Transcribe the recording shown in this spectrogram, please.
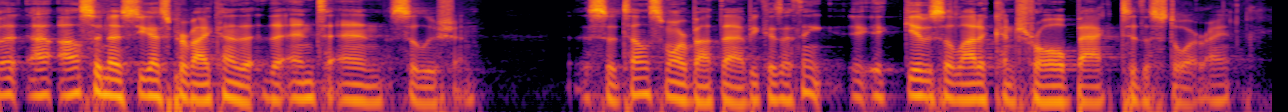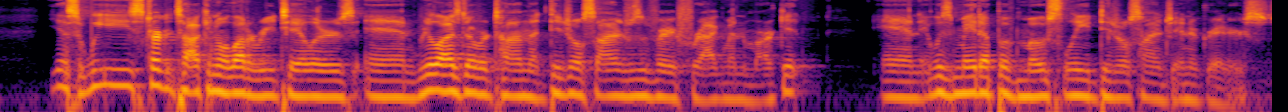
But I also noticed you guys provide kind of the, the end-to-end solution. So tell us more about that because I think it, it gives a lot of control back to the store, right? Yeah, so we started talking to a lot of retailers and realized over time that digital signage was a very fragmented market and it was made up of mostly digital signage integrators.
